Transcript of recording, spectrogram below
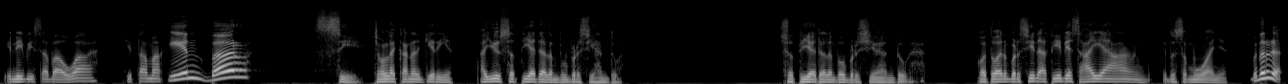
Ini bisa bawa kita makin bersih. Colek kanan kirinya. Ayo setia dalam pembersihan Tuhan. Setia dalam pembersihan Tuhan. Kalau Tuhan bersihin artinya dia sayang. Itu semuanya. Bener gak?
